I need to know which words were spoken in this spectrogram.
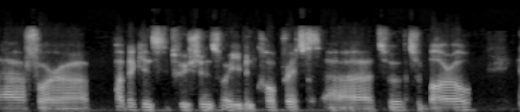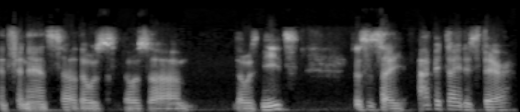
uh, for public institutions or even corporates to to borrow and finance those those um, those needs. Just to say, appetite is there,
